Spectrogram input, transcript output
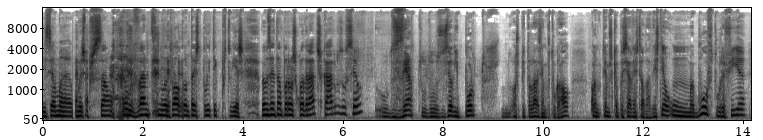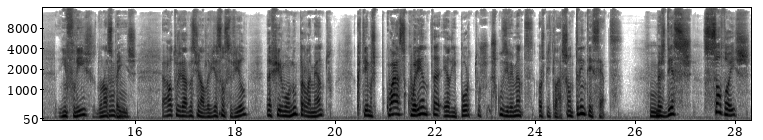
isso é uma, uma expressão relevante no atual contexto político português. Vamos então para os quadrados. Carlos, o seu? O deserto dos heliportos hospitalares em Portugal, quando temos capacidade instalada. Isto é uma boa fotografia infeliz do nosso país. A Autoridade Nacional de Aviação Civil afirmou no Parlamento que temos quase 40 heliportos exclusivamente hospitalares. São 37. Hum. Mas desses, só dois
